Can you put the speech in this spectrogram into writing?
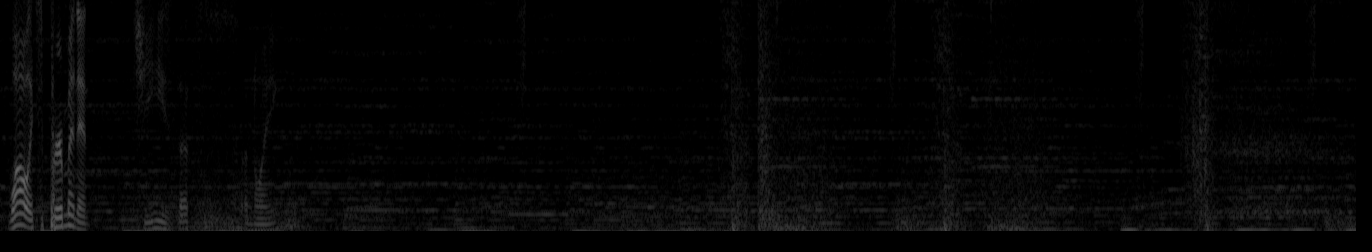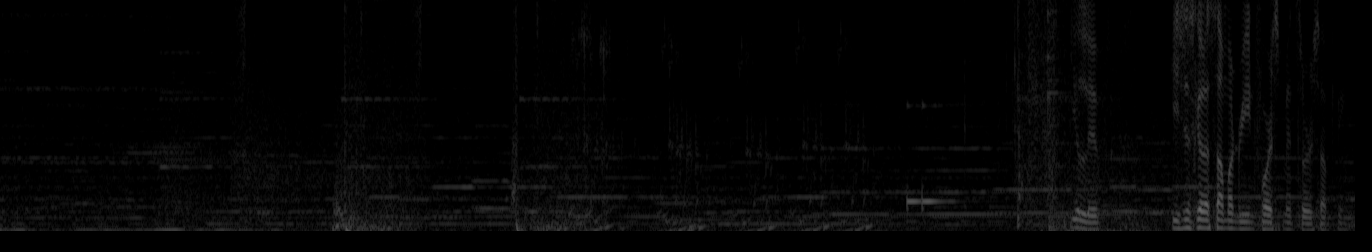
Wow, it's permanent. Jeez, that's annoying. He's just gonna summon reinforcements or something.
